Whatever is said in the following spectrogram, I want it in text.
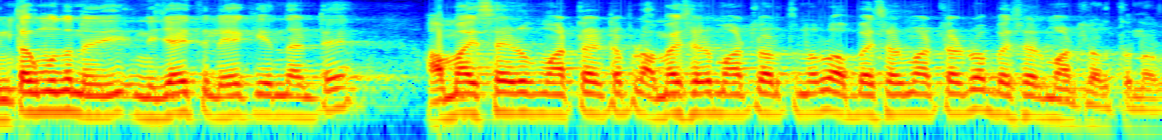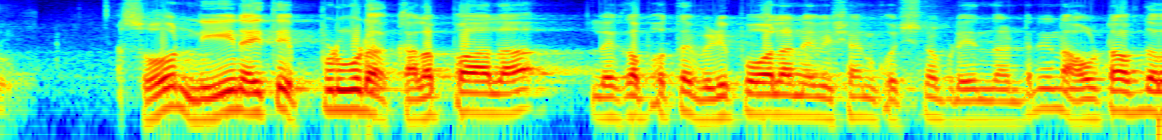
ఇంతకుముందు నిజ- నిజాయితీ లేక ఏంటంటే అమ్మాయి సైడ్ మాట్లాడేటప్పుడు అమ్మాయి సైడ్ మాట్లాడుతున్నారు అబ్బాయి సైడ్ మాట్లాడరు అబ్బాయి సైడ్ మాట్లాడుతున్నారు. సో నేనైతే ఎప్పుడు కూడా కలపాల లేకపోతే విడిపోవాలనే విషయానికి వచ్చినప్పుడు ఏంటంటే నేను అవుట్ ఆఫ్ ద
